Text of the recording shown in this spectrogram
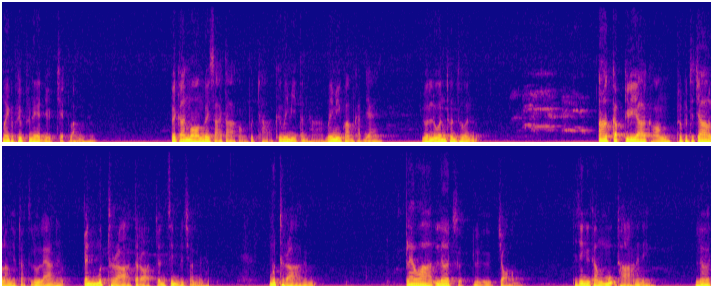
ไม่กระพริบพระเนตรอยู่เจ็ดวันครับเป็นการมองด้วยสายตาของพุทธะคือไม่มีตัณหา ไม่มีความขัดแย้งล้วนๆทุ่นๆ อากับกิริยาของพระพุทธเจ้าหลังจากตรัสรู้แล้วนะครับเป็นมุตราตลอดจนสิ้นพระชนนะครับ มุตรานั้น แปลว่าเลิศสุดหรือจอม ที่จริงคือคำมุทานั่นเอง เลิศ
